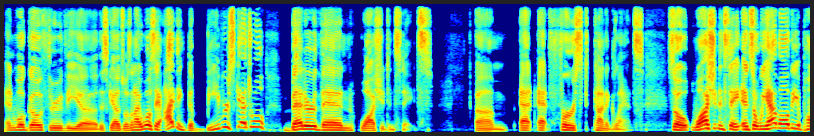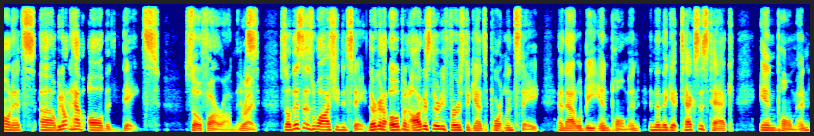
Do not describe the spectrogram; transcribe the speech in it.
And we'll go through the uh, the schedules. And I will say, I think the Beaver schedule better than Washington State's um, at at first kind of glance. So Washington State, and so we have all the opponents. Uh, we don't have all the dates so far on this. Right. So this is Washington State. They're going to open August 31st against Portland State, and that will be in Pullman. And then they get Texas Tech in Pullman,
